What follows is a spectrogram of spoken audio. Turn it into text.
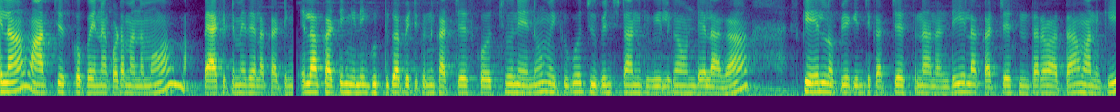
ఇలా మార్క్ చేసుకోపోయినా కూడా మనము ప్యాకెట్ మీద ఇలా కటింగ్ ఇలా కటింగ్ని గుర్తుగా పెట్టుకుని కట్ చేసుకోవచ్చు. నేను మీకు చూపించడానికి వీలుగా ఉండేలాగా స్కేల్ని ఉపయోగించి కట్ చేస్తున్నానండి. ఇలా కట్ చేసిన తర్వాత మనకి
